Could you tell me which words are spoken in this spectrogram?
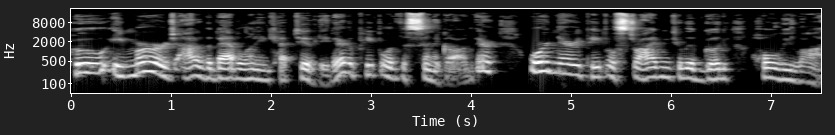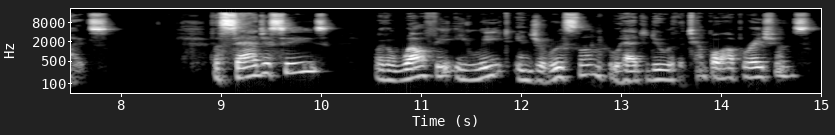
who emerge out of the Babylonian captivity. They're the people of the synagogue, they're ordinary people striving to live good, holy lives. The Sadducees were the wealthy elite in Jerusalem who had to do with the temple operations.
